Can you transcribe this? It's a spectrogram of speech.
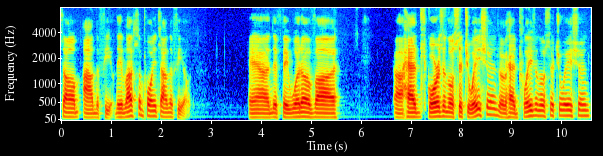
some on the field. They left some points on the field, and if they would have uh, uh, had scores in those situations or had plays in those situations,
